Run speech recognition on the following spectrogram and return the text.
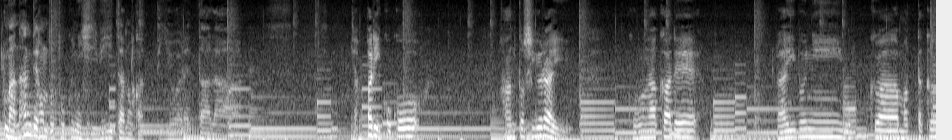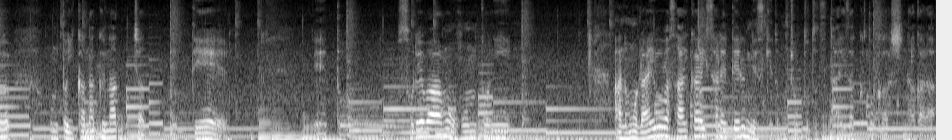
まあなんで本当特に響いたのかって言われたらやっぱりここ半年ぐらいコロナ禍でライブに僕は全く本当行かなくなっちゃっててえっ、とそれはもう本当にあのもうライブは再開されてるんですけどもちょっとずつ対策とかしながら。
